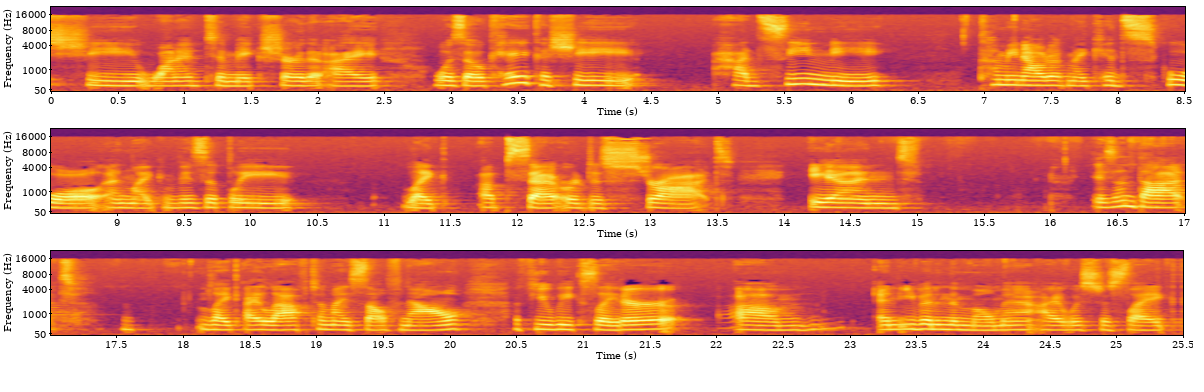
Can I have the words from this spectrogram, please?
she wanted to make sure that I was okay because she had seen me coming out of my kid's school and like visibly like upset or distraught. And isn't that like I laugh to myself now a few weeks later? Um, and even in the moment, I was just like,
